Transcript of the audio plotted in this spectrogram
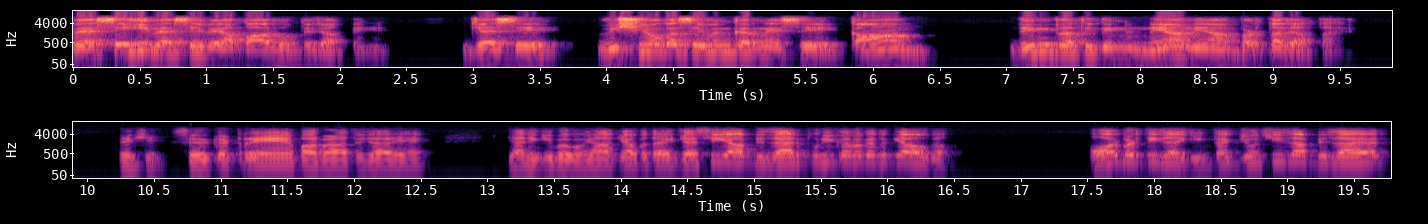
वैसे ही वैसे वे अपार होते जाते हैं। जैसे विषयों का सेवन करने से काम दिन प्रतिदिन नया नया बढ़ता जाता है। देखिए, सिर कट रहे हैं, बार बार आते जा रहे हैं। यानी कि यहाँ क्या बताए जैसे ही आप डिज़ायर पूरी करोगे तो क्या होगा? और बढ़ती जाएगी। इनफैक्ट जो चीज़ आप डिज़ायर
